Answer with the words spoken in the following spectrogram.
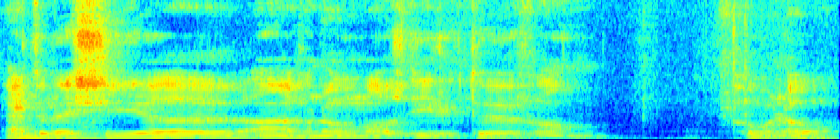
En toen is hij uh, aangenomen als directeur van ONO,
